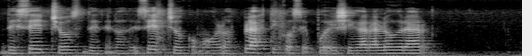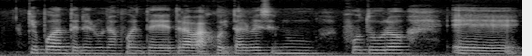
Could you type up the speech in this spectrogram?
desechos, desde los desechos como los plásticos, se puede llegar a lograr que puedan tener una fuente de trabajo y tal vez en un futuro eh,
